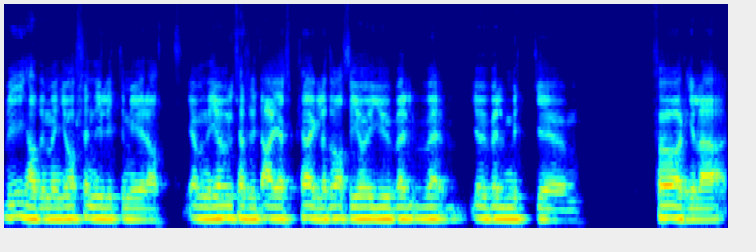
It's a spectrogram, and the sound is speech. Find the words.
vi hade, men jag känner ju lite mer att, jag, menar, jag är väl kanske lite Ajax-präglad alltså jag är ju väldigt, jag är väldigt mycket eh, för hela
